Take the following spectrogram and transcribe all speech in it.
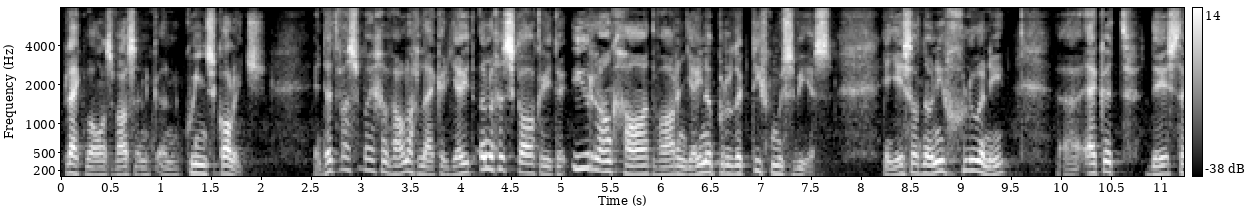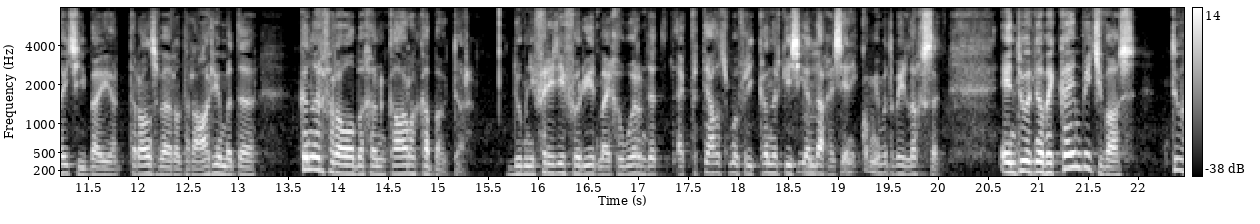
plek waar ons was in in Queen's College En dit was my geweldig lekker. Jy het ingeskakel, jy het 'n uur lank gehad waarin jy nou produktief moes wees. En jy sal nou nie glo nie. Uh, ek het destyds hier by Transwêreld Radio met 'n kinderverhaal begin Karel Kabouter. Dominee Freddie voor het my gehoor om dit ek vertel ons moet vir die kindertjies eendag hy sê nee, kom jy moet op die lig sit. En toe ek nou by Cambridge was, toe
